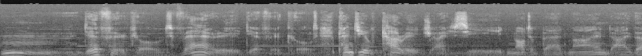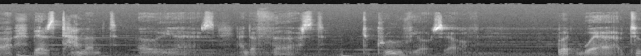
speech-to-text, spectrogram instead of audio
Hmm, difficult, very difficult. Plenty of courage, I see. Not a bad mind either. There's talent, oh yes, and a thirst to prove yourself. But where to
